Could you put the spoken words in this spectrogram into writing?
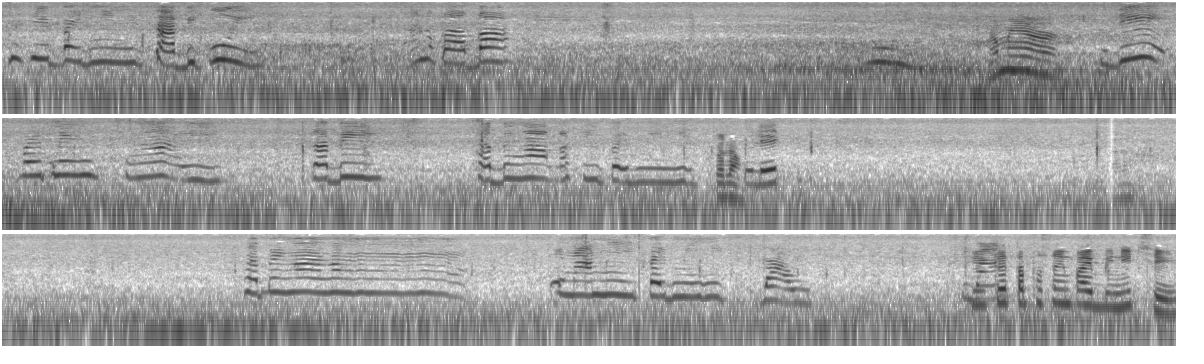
kasi 5 minutes sabi ko eh. Ano ka ba? Uy, Mamaya. hindi, 5 minutes nga eh. Sabi, sabi nga kasi 5 minutes Ikaw lang. ulit. Sabi nga ng si mami 5 minutes daw. Diba? Sige, tapos na yung 5 minutes eh.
